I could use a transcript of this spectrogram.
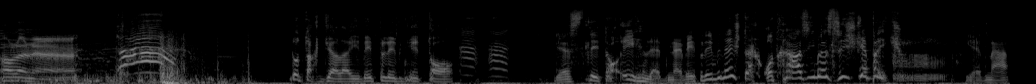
Ale ne. No tak dělej, vyplivni to. Jestli to i hned nevyplivneš, tak odcházíme z hřiště pryč. Jedna.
